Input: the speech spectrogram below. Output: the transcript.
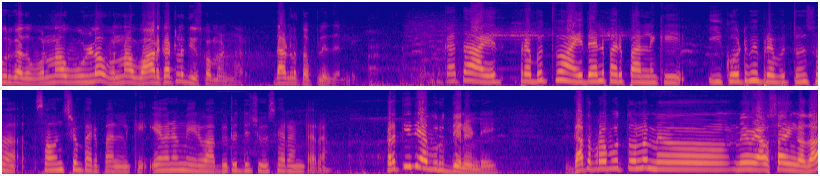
ఊరు కాదు. ఉన్న ఊళ్ళో ఉన్న వాడకట్లో తీసుకోమంటున్నారు. దాంట్లో తప్పులేదండి గత ప్రభుత్వం ఐదేళ్ళ పరిపాలనకి ఈ కూటమి ప్రభుత్వం సంవత్సరం పరిపాలనకి ఏమైనా మీరు అభివృద్ధి చూసారంటారా ప్రతిదీ అభివృద్ధేనండి. గత ప్రభుత్వంలో మేము మేము వ్యవసాయం కదా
